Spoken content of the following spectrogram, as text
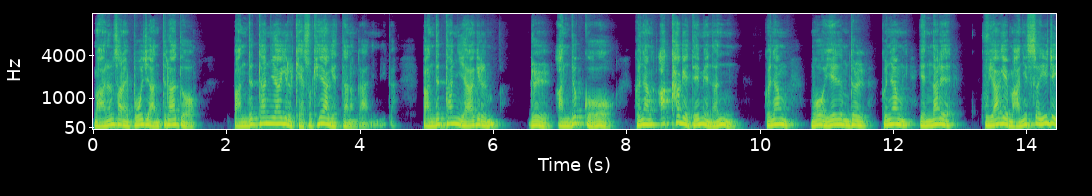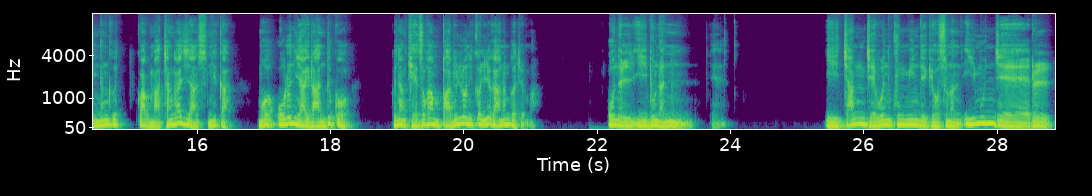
많은 사람이 보지 않더라도 반듯한 이야기를 계속해야겠다는 거 아닙니까? 반듯한 이야기를 안 듣고 그냥 악하게 되면은 그냥 뭐 예를 그냥 옛날에 구약에 많이 쓰여져 있는 것과 마찬가지지 않습니까 뭐 옳은 이야기를 안 듣고 그냥 계속하면 바빌론이 끌려가는 거죠 뭐. 오늘 이분은 예. 이 장재원 국민대 교수는 이 문제를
